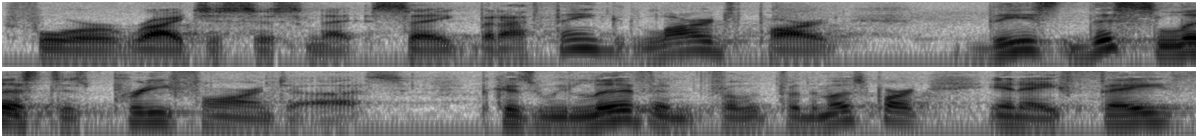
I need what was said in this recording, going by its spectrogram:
for righteousness' sake, but I think, large part, these, this list is pretty foreign to us because we live, in, for, for the most part, in a faith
